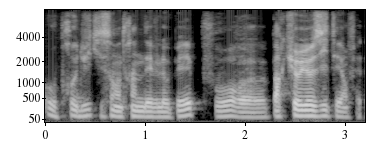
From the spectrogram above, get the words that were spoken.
aux produits qui sont en train de développer pour, euh, par curiosité en fait.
